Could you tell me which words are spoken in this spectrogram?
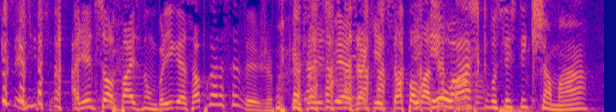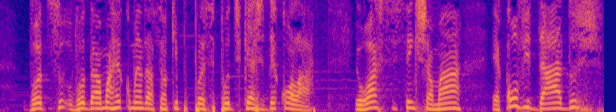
Que delícia. A gente só faz não briga é só por causa da cerveja. Porque se a gente viesse aqui só pra bater Eu papo- acho que vocês têm que chamar. Vou, vou dar uma recomendação aqui para esse podcast decolar. Eu acho que vocês têm que chamar é, convidados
